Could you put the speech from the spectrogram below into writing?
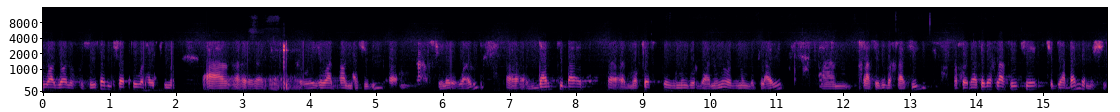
هیوادوالو خصوصا د شرقي ولایتونو هیوادوال چې چې لا غواړو درک کې باید موقف ته موږ ورغانو او موږ بتلاوي خلاصيږي به خلاصيږي خو دا څه د خلاصو چې چې بیا بند نشي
